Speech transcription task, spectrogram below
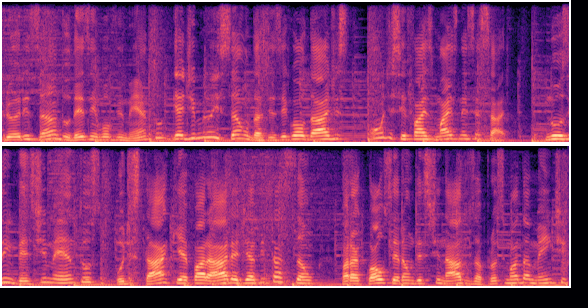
priorizando o desenvolvimento e a diminuição das desigualdades onde se faz mais necessário. Nos investimentos, o destaque é para a área de habitação, para a qual serão destinados aproximadamente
